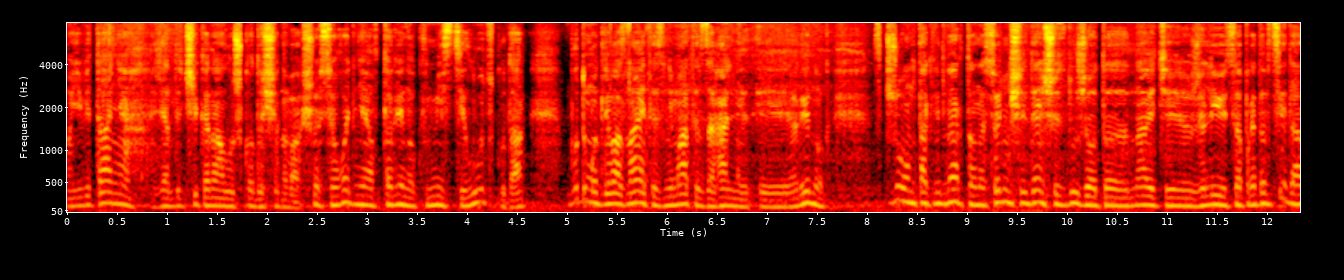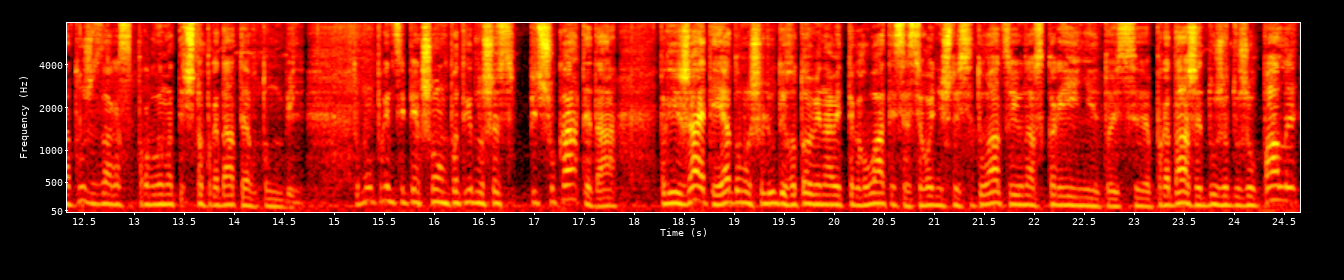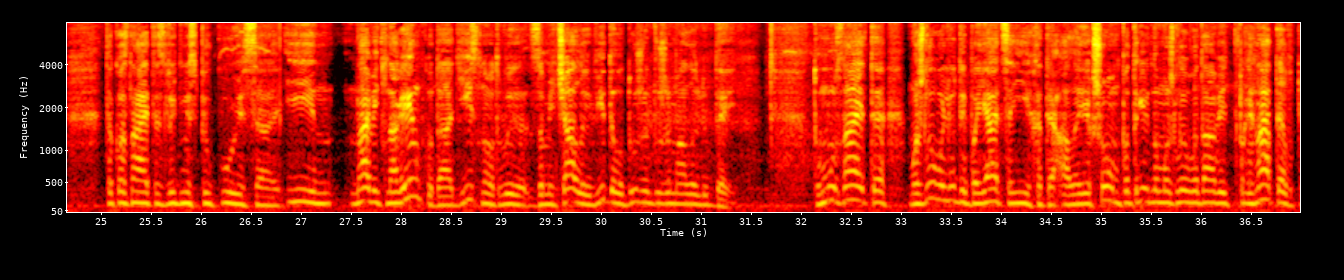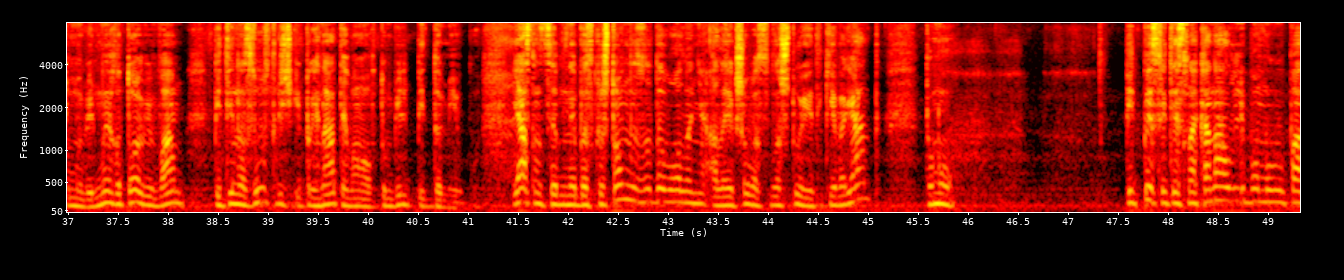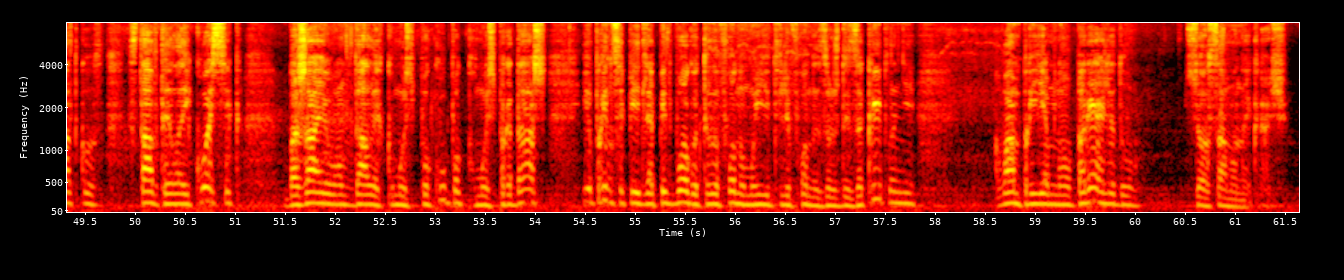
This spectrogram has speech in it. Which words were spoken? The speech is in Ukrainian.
Мої вітання, глядачі каналу Шкода що нова. Що сьогодні авторинок в місті Луцьку. Так? Будемо для вас, знаєте, знімати загальний е, ринок. Скажу вам так відверто, на сьогоднішній день щось дуже от, е, навіть е, жаліються продавці, да, дуже зараз проблематично продати автомобіль. Тому, в принципі, якщо вам потрібно щось підшукати, да, приїжджайте. Я думаю, що люди готові навіть торгуватися сьогоднішньою ситуацією у нас в країні. Тобто е, продажі дуже-дуже впали. Тако, знаєте, з людьми спілкуюся. І навіть на ринку, да, дійсно, от ви замічали відео дуже-дуже мало людей. Тому, знаєте, можливо, люди бояться їхати, але якщо вам потрібно, можливо, навіть пригнати автомобіль, ми готові вам піти на зустріч і пригнати вам автомобіль під домівку. Ясно, це не безкоштовне задоволення, але якщо вас влаштує такий варіант, тому підписуйтесь на канал в будь-якому випадку, ставте лайкосик. Бажаю вам вдалих комусь покупок, комусь продаж. І, в принципі, для підбору телефону мої телефони завжди закріплені. Вам приємного перегляду. Всього самого найкращого.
